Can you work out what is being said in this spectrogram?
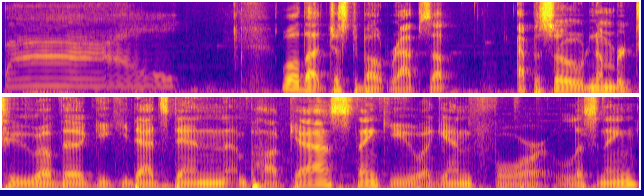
Bye. Well, that just about wraps up episode number two of the Geeky Dad's Den podcast. Thank you again for listening.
